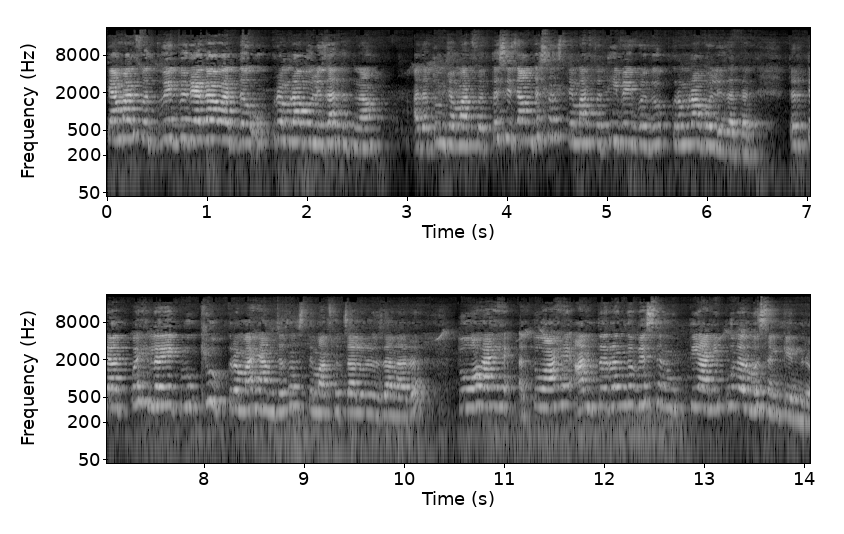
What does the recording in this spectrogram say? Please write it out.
त्यामार्फत वेगवेगळ्या गावात उपक्रम राबवले जातात ना आता तुमच्या मार्फत तसेच आमच्या संस्थेमार्फत ही वेगवेगळे उपक्रम राबवले जातात. तर त्यात पहिलं एक मुख्य उपक्रम आहे आमच्या संस्थेमार्फत चालवलं जाणार. तो आहे तो आहे आंतरंग व्यसनमुक्ती आणि पुनर्वसन केंद्र.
